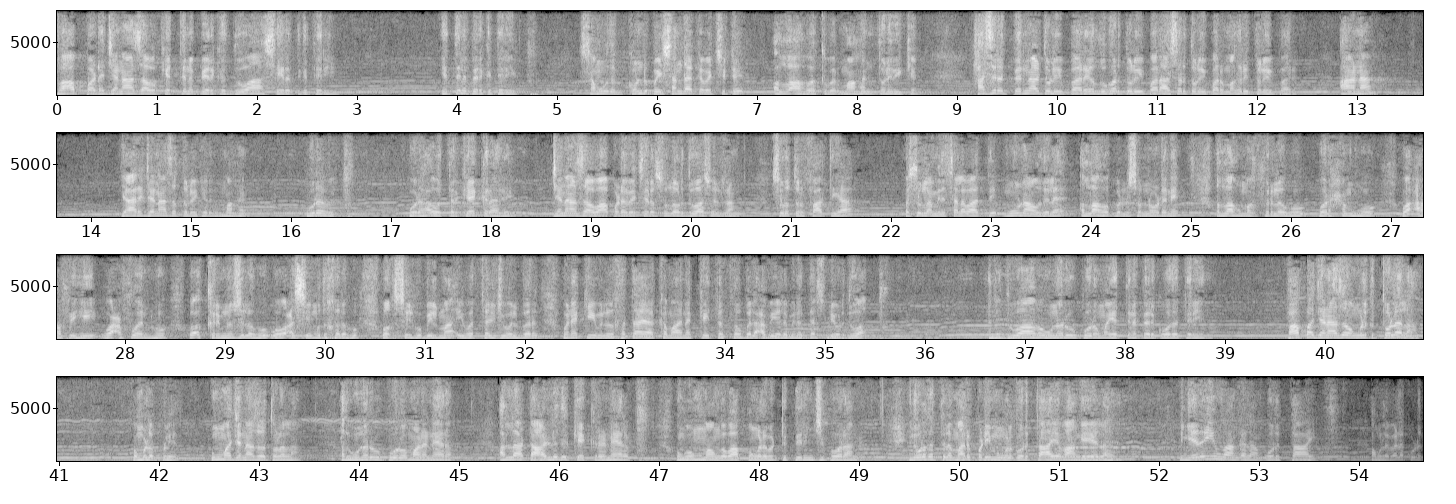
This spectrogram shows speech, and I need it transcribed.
வாப்பாட ஜனாசாவுக்கு எத்தனை பேருக்கு துவா செய்யறதுக்கு தெரியும்? எத்தனை பேருக்கு தெரியும்? சமூகம் கொண்டு போய் சந்தாக்க வச்சுட்டு அல்லாஹ் அக்பர் மகன் தொழுவிக்க ஹசரத் பெருநாள் தொழுவிப்பாரு லுகர் தொழுவிப்பாரு அசர் தொழுவிப்பாரு மகரி தொழுவிப்பாரு. ஆனா யாரு ஜனாசா தொழுவிக்கிறது? மகன். உறவு. ஒரு ஒருத்தர் கேட்கிறாரு ஜனாசா வாப்பட வச்சு ரசூல் ஒரு துவா சொல்றாங்க. சூரத்துல் ஃபாத்தியா ரசூல்லாம் இது செலவாத்து மூணாவதுல அல்லாஹ் அக்பர் சொன்ன உடனே அல்லாஹு மக்ஃபிர்லஹு வர்ஹம்ஹு வ அக்ரிம் நுசுலஹு வ நுஸுலஹு வஅஸி வ அக்ஸில்ஹு பில் மாஇ வத்தல்ஜி வல் பர்த் நக்கி மினல் ஹதாயா கமா நக்கைத தௌபல் அபியல மின தர்ஸ் ஒரு துவா. அந்த துவாவை உணர்வுபூர்வமாக எத்தனை பேருக்கு ஓத தெரியுது? பாப்பா ஜனாசா உங்களுக்கு தொழலாம். பொம்பளை பிள்ளைகள் உம்மா ஜனாசா தொழலாம். அது உணர்வு பூர்வமான நேரம். அல்லாட்ட அழுது கேட்கிற நேரம். உங்க உம்மா உங்க பாப்பா உங்களை விட்டு பிரிஞ்சு போறாங்க. இந்த உலகத்துல மறுபடியும் உங்களுக்கு ஒரு தாயை வாங்க இயலாது. நீங்க எதையும் வாங்கலாம். ஒரு தாய். அவங்கள விலை கொடுத்து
